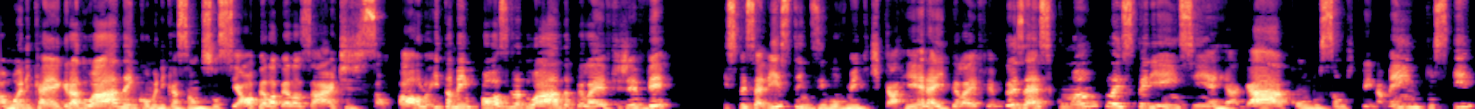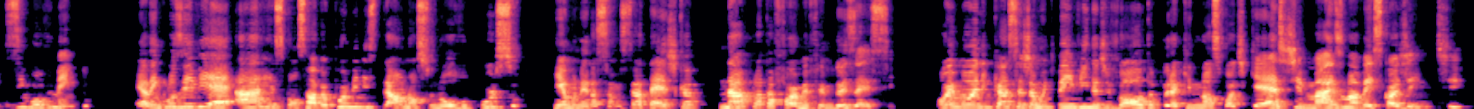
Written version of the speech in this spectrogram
A Mônica é graduada em Comunicação Social pela Belas Artes de São Paulo e também pós-graduada pela FGV, especialista em desenvolvimento de carreira aí pela FM2S, com ampla experiência em RH, condução de treinamentos e desenvolvimento. Ela, inclusive, é a responsável por ministrar o nosso novo curso Remuneração Estratégica na plataforma FM2S. Oi, Mônica, seja muito bem-vinda de volta por aqui no nosso podcast, mais uma vez com a gente.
